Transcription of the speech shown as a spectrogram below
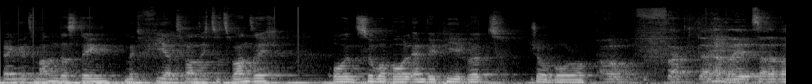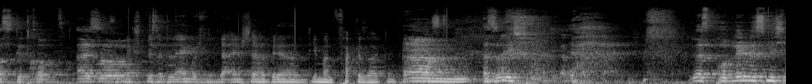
Bengals machen das Ding mit 24 zu 20 und Super Bowl MVP wird Joe Burrow. Oh, fuck, da hat er jetzt was getroppt. Also, Explicit Language wieder einstellen, hat wieder jemand Fuck gesagt im Podcast. Ähm, also ich. Das Problem ist, mich,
